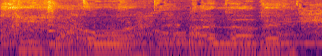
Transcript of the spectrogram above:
she's a whore. I love it.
